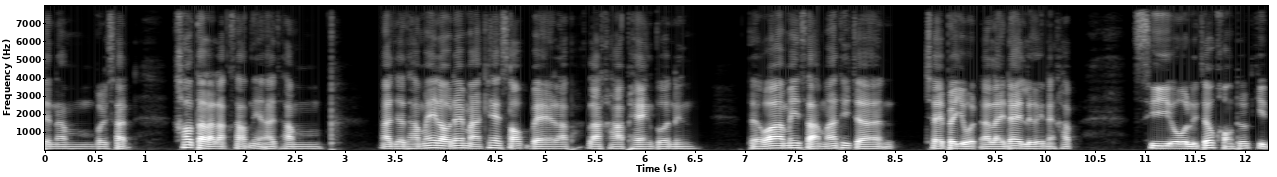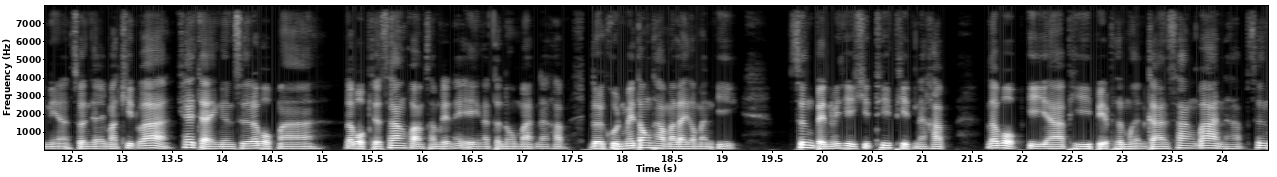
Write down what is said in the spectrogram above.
จะนำบริษัทเข้าตลาดหลักทรัพย์เนี่ยอาจทำอาจจะทำให้เราได้มาแค่ซอฟต์แวร์ราคาแพงตัวหนึ่งแต่ว่าไม่สามารถที่จะใช้ประโยชน์อะไรได้เลยนะครับ CEO หรือเจ้าของธุรกิจเนี่ยส่วนใหญ่มักคิดว่าแค่จ่ายเงินซื้อระบบมา ระบบจะสร้างความสำเร็จให้เองอัตโนมัตินะครับ โดยคุณไม่ต้องทำอะไรกับมันอีก ซึ่งเป็นวิธีคิดที่ผิดนะครับ ระบบ ERP เปรียบเสมือนการสร้างบ้านนะครับ ซึ่ง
